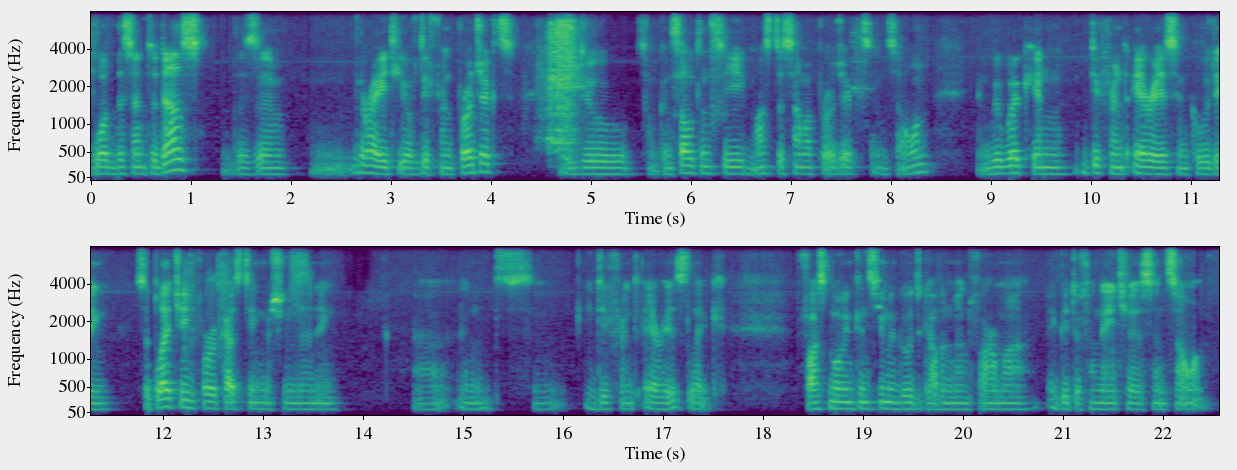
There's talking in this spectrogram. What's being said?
what the center does. There's a variety of different projects. We do some consultancy, master summer projects, and so on. And we work in different areas, including supply chain forecasting, machine learning, uh, and uh, in different areas like fast-moving consumer goods, government, pharma, a bit of NHS, and so on.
